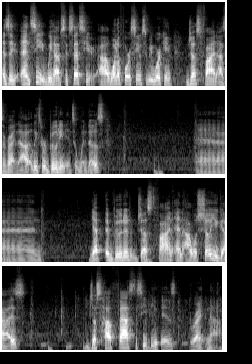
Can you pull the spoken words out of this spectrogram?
As a, and see, we have success here. Uh, 104 seems to be working just fine as of right now. At least we're booting into Windows. And yep, it booted just fine. And I will show you guys just how fast the CPU is right now.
